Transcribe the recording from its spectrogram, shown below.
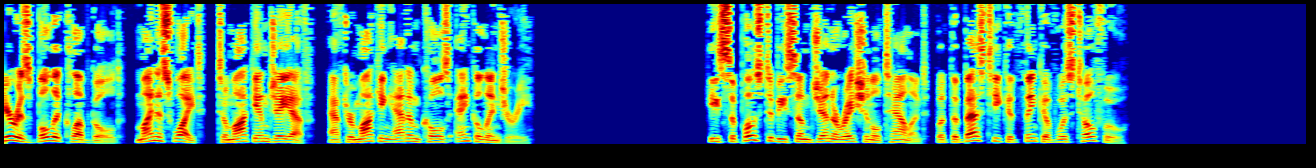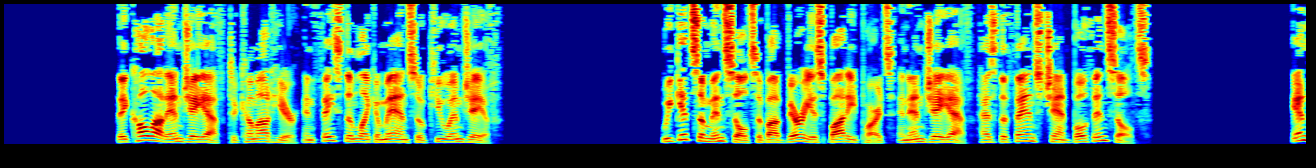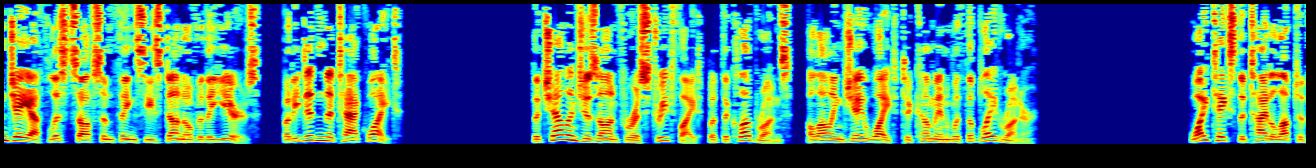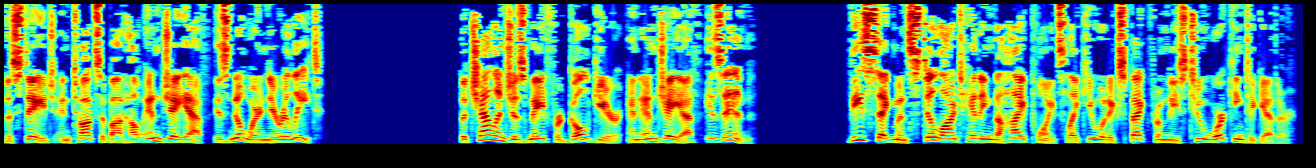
Here is Bullet Club Gold, minus white, to mock MJF, after mocking Adam Cole's ankle injury. He's supposed to be some generational talent, but the best he could think of was tofu. They call out MJF to come out here and face them like a man, so cue MJF. We get some insults about various body parts, and MJF has the fans chant both insults. MJF lists off some things he's done over the years, but he didn't attack White. The challenge is on for a street fight, but the club runs, allowing Jay White to come in with the Blade Runner. White takes the title up to the stage and talks about how MJF is nowhere near elite. The challenge is made for Full Gear and MJF is in. These segments still aren't hitting the high points like you would expect from these two working together.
